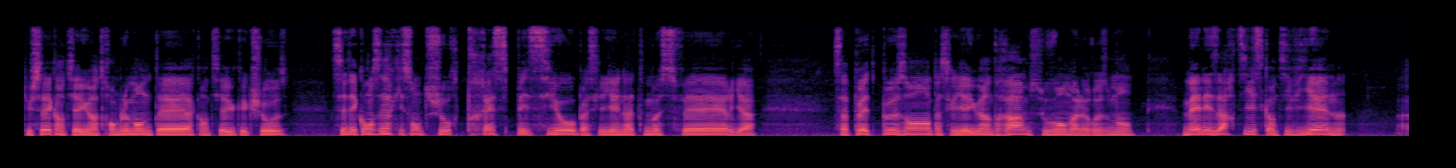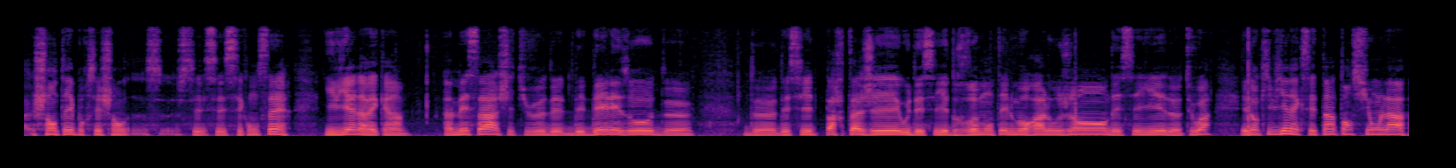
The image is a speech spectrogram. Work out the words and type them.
Tu sais quand il y a eu un tremblement de terre, quand il y a eu quelque chose. C'est des concerts qui sont toujours très spéciaux parce qu'il y a une atmosphère, il y a, ça peut être pesant parce qu'il y a eu un drame souvent malheureusement. Mais les artistes, quand ils viennent euh, chanter pour ces, concerts, ils viennent avec un, message, si tu veux, d'aider les autres, d'essayer de, partager ou d'essayer de remonter le moral aux gens, d'essayer de, tu vois. Et donc ils viennent avec cette intention-là.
